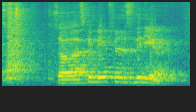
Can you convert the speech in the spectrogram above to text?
So that's going to be it for this video.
